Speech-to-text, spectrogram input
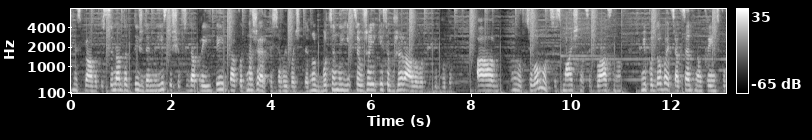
не справитись. Це треба тиждень не їсти, щоб сюди прийти і так от нажертися, вибачте. Ну бо це не це вже якесь обжиралово тоді буде. А ну, в цілому це смачно, це класно. Мені подобається акцент на українську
